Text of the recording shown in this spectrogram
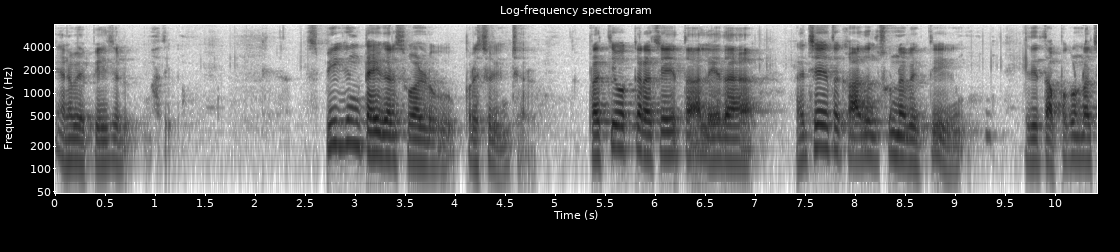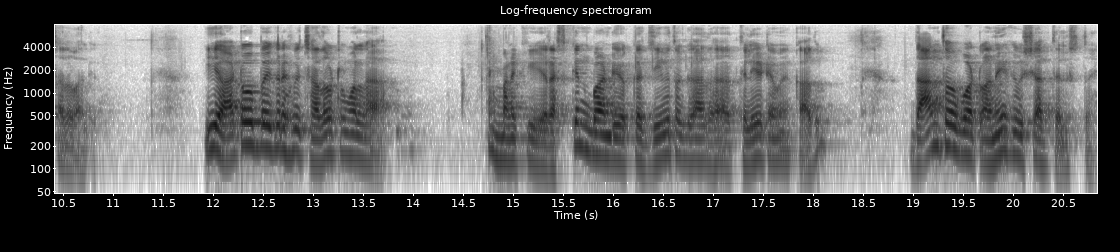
ఎనభై పేజీలు అది. స్పీకింగ్ టైగర్స్ వాళ్ళు ప్రచురించారు. ప్రతి ఒక్క రచయిత లేదా రచయిత కాదలుచుకున్న వ్యక్తి ఇది తప్పకుండా చదవాలి. ఈ ఆటోబయోగ్రఫీ చదవటం వల్ల మనకి రస్కిన్ బాండ్ యొక్క జీవిత గాథ తెలియటమే కాదు దాంతోపాటు అనేక విషయాలు తెలుస్తాయి.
